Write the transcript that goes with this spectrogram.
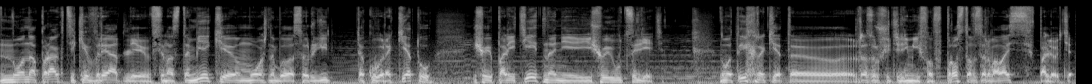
Но на практике вряд ли в 17 веке можно было соорудить такую ракету, еще и полететь на ней, еще и уцелеть. Ну вот их ракета э, «Разрушители мифов» просто взорвалась в полете.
